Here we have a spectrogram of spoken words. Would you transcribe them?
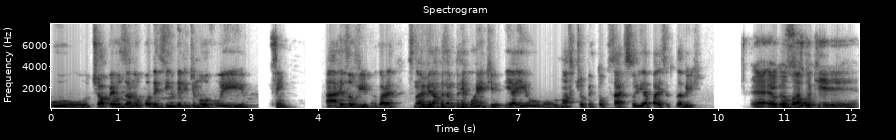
o Chopper usando o poderzinho dele de novo e. Sim. Ah, resolvi. Agora, senão ia virar uma coisa muito recorrente e aí o, o nosso Chopper Tokusatsu ia aparecer toda vez. É, eu, eu gosto que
